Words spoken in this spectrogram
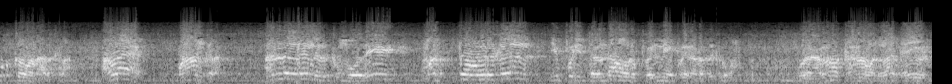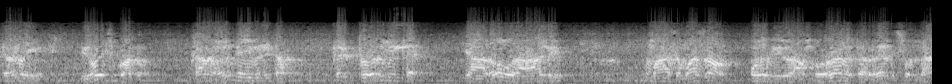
கொடுக்கவனா இருக்கலாம். அவன் வாங்குறான். அந்த வகையில் இருக்கும்போது மற்றவர்கள் இப்படி தந்தா ஒரு பெண் எப்படி நடந்துக்குவான்? ஒரு அண்ணன் எல்லாம் கைவிட்டான்னு யோசிச்சு பார்க்கணும். கணவன் கைவிட்டான் பெற்றோரும் யாரோ ஒரு ஆளு. மாச மாசம் உனக்கு ஐம்பது ரூபா தர்றேன்னு சொன்னா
